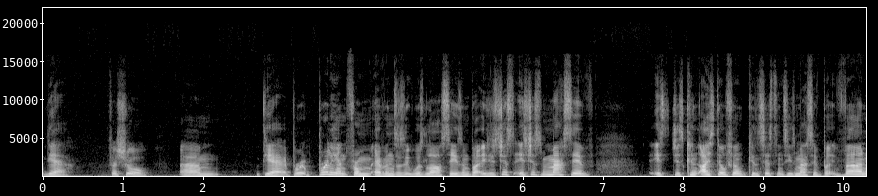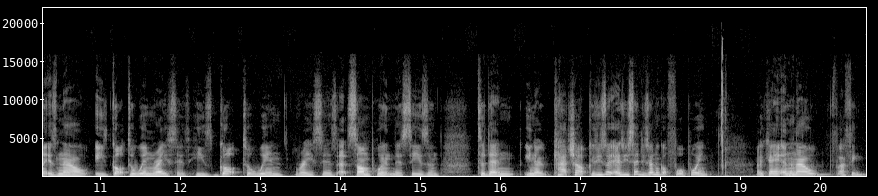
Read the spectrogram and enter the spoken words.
yeah, for sure. Um, yeah, br- brilliant from Evans as it was last season, but it's just it's just massive. It's just con- I still feel consistency is massive, but Vergne is now he's got to win races. He's got to win races at some point this season to then you know catch up because he's as you said he's only got four points. Okay, and Yeah. now I think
